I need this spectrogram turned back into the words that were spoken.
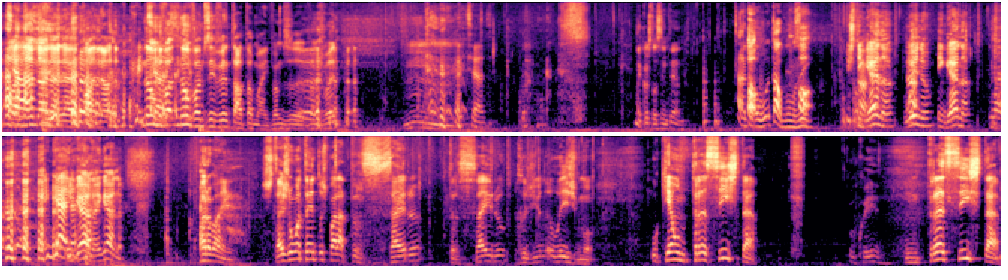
já. não, não, não, não, epá, não. Não, vamos inventar também. Vamos, uh, vamos ver. Hum. Coitado. Como é que eu estou sentindo? Ah, tá, tá bonzinho. Isto engana, Wino, engana. Engana. Engana, engana. Ora bem, estejam atentos para a terceira, terceiro regionalismo. O que é um tracista? O quê? Um tracista.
